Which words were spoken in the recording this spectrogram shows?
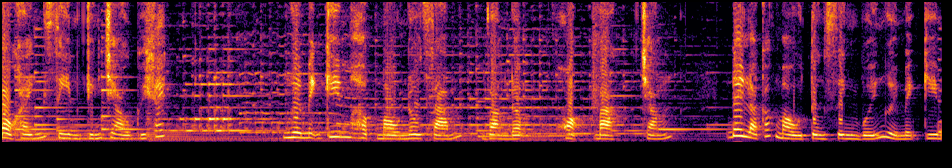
Bảo Khánh xin kính chào quý khách. Người mệnh kim hợp màu nâu xám, vàng đậm hoặc bạc, trắng. Đây là các màu tương sinh với người mệnh kim.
